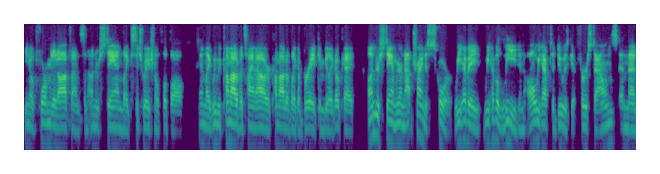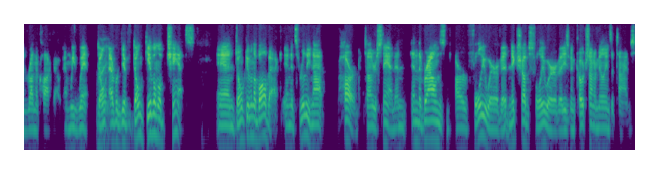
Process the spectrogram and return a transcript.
you know, four minute offense and understand like situational football, and like we would come out of a timeout or come out of like a break and be like, okay, understand we are not trying to score. We have a we have a lead, and all we have to do is get first downs and then run the clock out, and we win. Right. Don't ever give don't give them a chance, and don't give them the ball back. And it's really not hard to understand. And and the Browns are fully aware of it. Nick Chubb's fully aware of it. He's been coached on it millions of times.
